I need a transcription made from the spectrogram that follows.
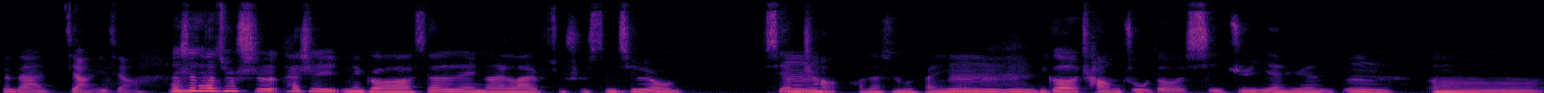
跟大家讲一讲？但是他就是他是那个 Saturday Night Live，就是星期六现嗯场，好像是这么翻译的，嗯嗯一个常驻的喜剧演员。嗯，嗯，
